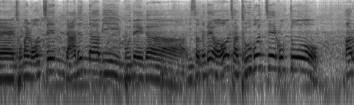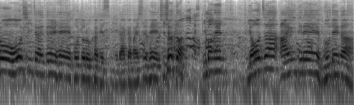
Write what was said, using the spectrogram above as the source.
네, 정말 멋진 나는 나비 무대가 있었는데요. 자, 두 번째 곡도 바로 시작을 해 보도록 하겠습니다. 아까 말씀해 주셨던 이번엔 여자 아이들의 무대가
